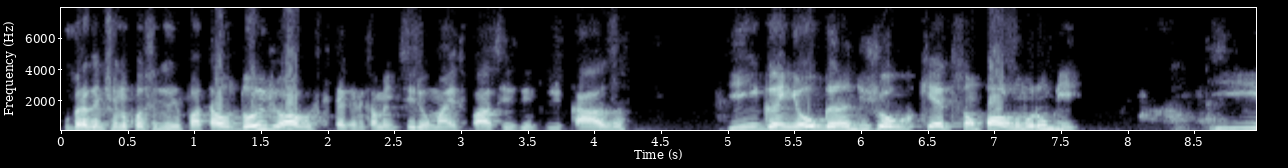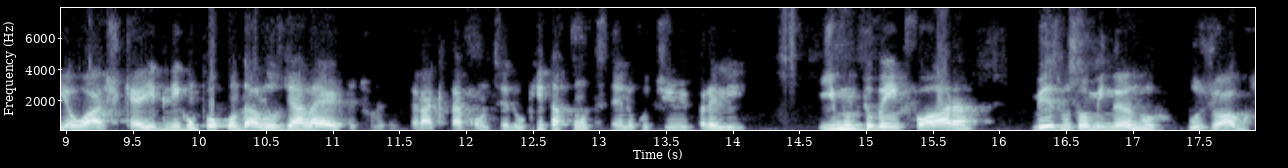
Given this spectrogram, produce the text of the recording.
o Bragantino conseguiu empatar os dois jogos que tecnicamente seriam mais fáceis dentro de casa e ganhou o grande jogo que é de São Paulo no Morumbi. E eu acho que aí liga um pouco da luz de alerta. Tipo assim, será que está acontecendo? O que está acontecendo com o time para ele ir muito bem fora, mesmo dominando os jogos?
